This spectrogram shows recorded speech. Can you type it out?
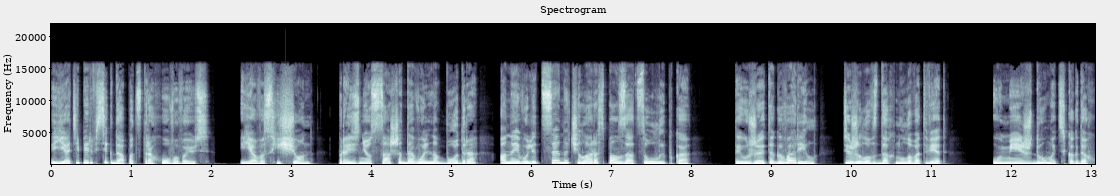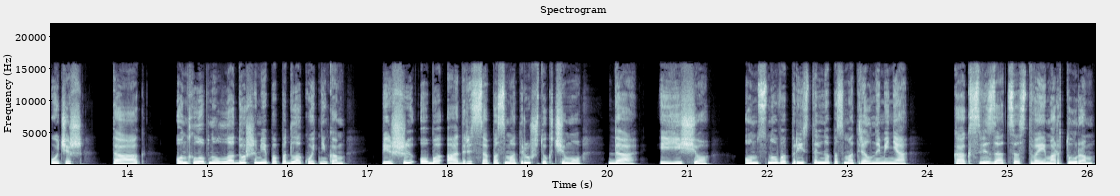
я теперь всегда подстраховываюсь». «Я восхищен», – произнес Саша довольно бодро, – а на его лице начала расползаться улыбка. «Ты уже это говорил», – тяжело вздохнула в ответ. «Умеешь думать, когда хочешь. Так». Он хлопнул ладошами по подлокотникам. «Пиши оба адреса, посмотрю, что к чему. Да, и еще». Он снова пристально посмотрел на меня. «Как связаться с твоим Артуром?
